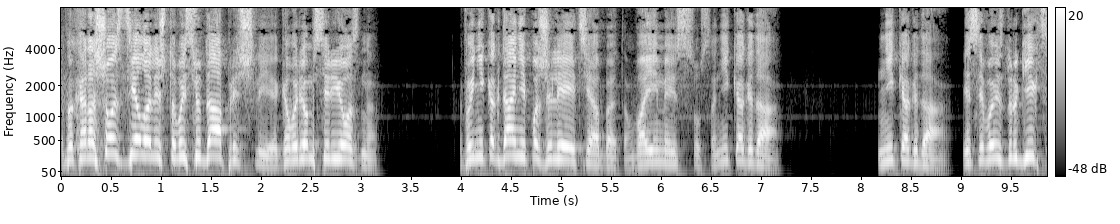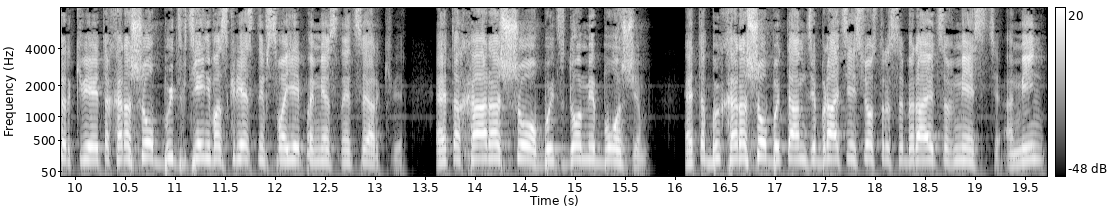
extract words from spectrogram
Вы хорошо сделали, что вы сюда пришли. Говорю вам серьезно. Вы никогда не пожалеете об этом во имя Иисуса. Никогда. Никогда. Если вы из других церквей, это хорошо быть в день воскресный в своей поместной церкви. Это хорошо быть в Доме Божьем. Это бы хорошо быть там, где братья и сестры собираются вместе. Аминь.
